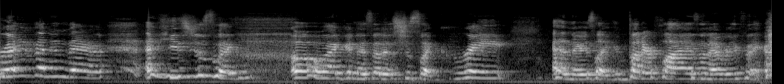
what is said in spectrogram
right then and there. And he's just like, oh my goodness, and it's just like great. And there's like butterflies and everything.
